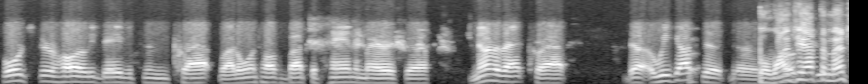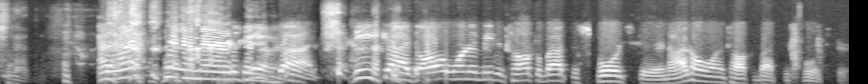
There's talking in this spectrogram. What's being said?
Sportster Harley Davidson crap, but I don't want to talk about the Pan America. None of that crap. The, we got the. the Well, why'd you have to mention it? I like the Pan America. These guys, these guys all wanted me to talk about the Sportster, and I don't want to talk about the Sportster.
